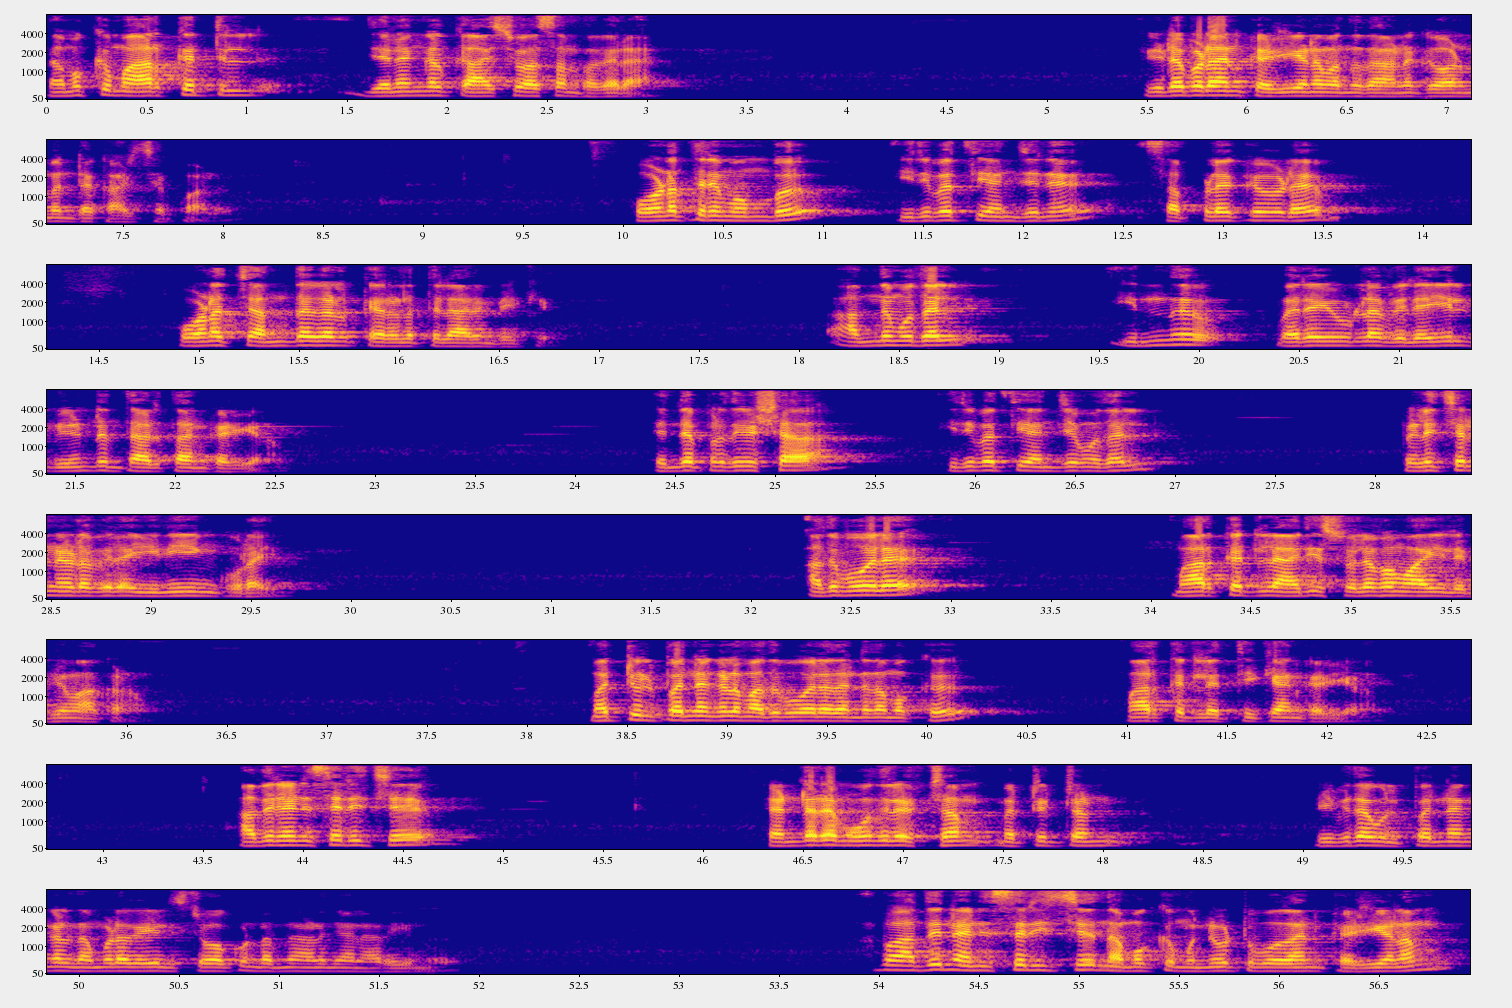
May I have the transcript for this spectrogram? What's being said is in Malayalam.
നമുക്ക് മാർക്കറ്റിൽ ജനങ്ങൾക്ക് ആശ്വാസം പകരാൻ ഇടപെടാൻ കഴിയണമെന്നതാണ് ഗവൺമെന്റിന്റെ കാഴ്ചപ്പാട്. ഓണത്തിന് മുമ്പ് ഇരുപത്തിയഞ്ചിന് സപ്ലൈകോയുടെ ഓണച്ചന്തകൾ കേരളത്തിൽ ആരംഭിക്കും. അന്ന് മുതൽ ഇന്ന് വരെയുള്ള വിലയിൽ വീണ്ടും താഴ്ത്താൻ കഴിയണം. എന്റെ പ്രതീക്ഷ ഇരുപത്തിയഞ്ച് മുതൽ വെളിച്ചെണ്ണയുടെ വില ഇനിയും കുറയും. അതുപോലെ മാർക്കറ്റിൽ അരി സുലഭമായി ലഭ്യമാക്കണം. മറ്റുൽപ്പന്നങ്ങളും അതുപോലെ തന്നെ നമുക്ക് മാർക്കറ്റിൽ എത്തിക്കാൻ കഴിയണം. അതിനനുസരിച്ച് രണ്ടര മൂന്ന് ലക്ഷം മെട്രിക് ടൺ വിവിധ ഉൽപ്പന്നങ്ങൾ നമ്മുടെ കയ്യിൽ സ്റ്റോക്ക് ഉണ്ടെന്നാണ് ഞാൻ അറിയുന്നത്. അപ്പോൾ അതിനനുസരിച്ച് നമുക്ക് മുന്നോട്ട് പോകാൻ കഴിയണം.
